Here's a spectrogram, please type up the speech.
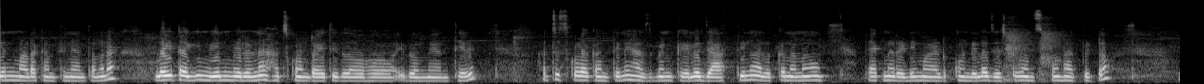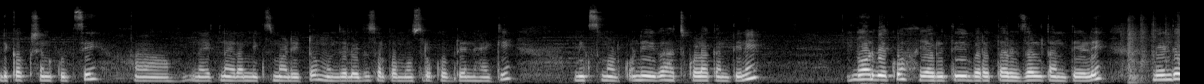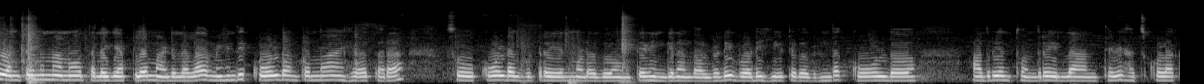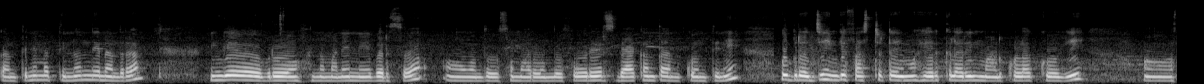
ಏನು ಮಾಡಕ್ಕಂತೀನಿ ಅಂತಂದ್ರೆ ಲೈಟಾಗಿ ಮೇಲ್ ಮೇಲೇ ಹಚ್ಕೊಂಡ್ರಾಯ್ತು ಇದು, ಇದೊಮ್ಮೆ ಅಂಥೇಳಿ ಹಚ್ಚಿಸ್ಕೊಳಕಂತೀನಿ ಹಸ್ಬೆಂಡ್ ಕೈಲೇ ಜಾಸ್ತಿನೂ ಅದಕ್ಕೆ ನಾನು ಪ್ಯಾಕ್ನ ರೆಡಿ ಮಾಡ್ಕೊಂಡಿಲ್ಲ. ಜಸ್ಟ್ ಒಂದು ಸ್ಪೂನ್ ಹಾಕಿಬಿಟ್ಟು ಡಿಕಾಕ್ಷನ್ ಕುದಿಸಿ ನೈಟ್ನ ಎಲ್ಲ ಮಿಕ್ಸ್ ಮಾಡಿಟ್ಟು ಎದ್ದು ಸ್ವಲ್ಪ ಮೊಸರು, ಕೊಬ್ಬರಿನ ಹಾಕಿ ಮಿಕ್ಸ್ ಮಾಡ್ಕೊಂಡು ಈಗ ಹಚ್ಕೊಳಕ್ಕಂತೀನಿ ನೋಡಬೇಕು ಯಾವ ರೀತಿ ಬರುತ್ತಾ ರಿಸಲ್ಟ್ ಅಂತೇಳಿ. ಮೆಹಂದಿ ಒನ್ ಟೈಮು ನಾನು ತಲೆಗೆ ಅಪ್ಲೈ ಮಾಡಿಲ್ಲಲ್ಲ, ಮೆಹಂದಿ ಕೋಲ್ಡ್ ಅಂತನ ಹೇಳ್ತಾರೆ. ಸೊ ಕೋಲ್ಡ್ ಆಗಿಬಿಟ್ರೆ ಏನು ಮಾಡೋದು ಅಂತೇಳಿ ಹಿಂಗೆ ನಂದು ಆಲ್ರೆಡಿ ಬಾಡಿ ಹೀಟ್ ಇರೋದ್ರಿಂದ ಕೋಲ್ಡ್ ಆದರೂ ಏನು ತೊಂದರೆ ಇಲ್ಲ ಅಂಥೇಳಿ ಹಚ್ಕೊಳಕ್ಕಂತೀನಿ ಮತ್ತು ಇನ್ನೊಂದು ಏನಂದ್ರೆ ಹಿಂಗೆ ಒಬ್ಬರು ನಮ್ಮ ಮನೆ ನೇಬರ್ಸ್ ಒಂದು ಸುಮಾರು ಒಂದು ಫೋರ್ ಇಯರ್ಸ್ ಬ್ಯಾಕ್ ಅಂತ ಅಂದ್ಕೊತೀನಿ ಒಬ್ರು ಅಜ್ಜಿ ಹಿಂಗೆ ಫಸ್ಟ್ ಟೈಮು ಹೇರ್ ಕಲರಿಂಗ್ ಮಾಡ್ಕೊಳಕ್ಕೆ ಹೋಗಿ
